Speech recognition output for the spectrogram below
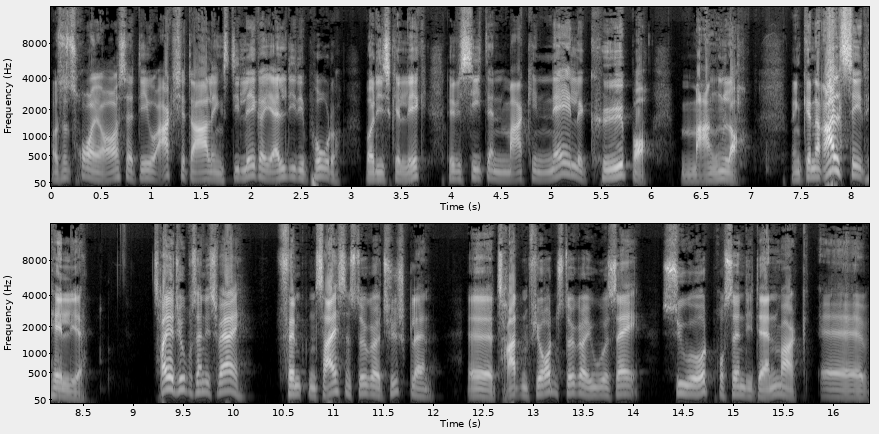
og så tror jeg også, at det er jo aktiedarlings, de ligger i alle de depoter, hvor de skal ligge. Det vil sige, at den marginale køber mangler. Men generelt set, Helge, 23% i Sverige, 15-16 stykker i Tyskland, 13-14 øh, stykker i USA, 7-8% i Danmark. Øh,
